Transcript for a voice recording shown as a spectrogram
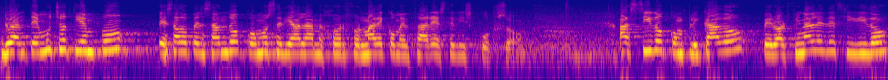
Durante mucho tiempo he estado pensando cómo sería la mejor forma de comenzar este discurso. Ha sido complicado, pero al final he decidido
